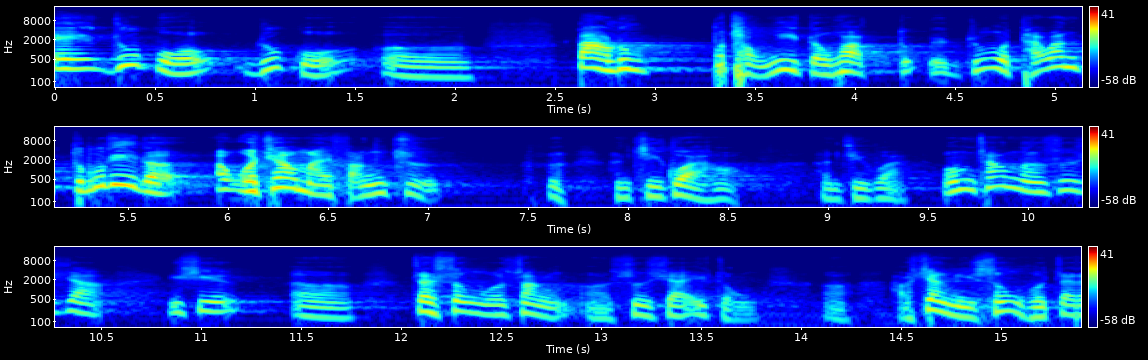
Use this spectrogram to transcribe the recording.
哎，如果如果呃大陆不同意的话，如果台湾独立了啊，我就要买房子，很奇怪哈，很奇怪。我们常常设下一些呃，在生活上啊设下一种啊，好像你生活在。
